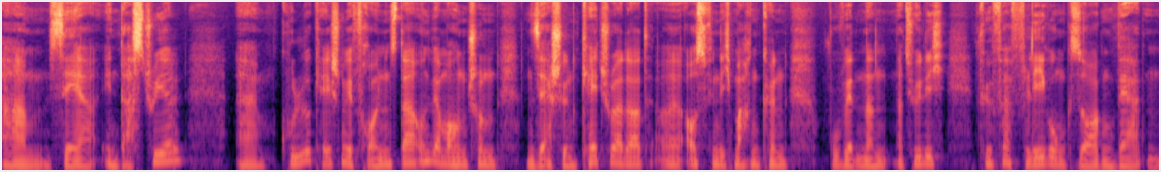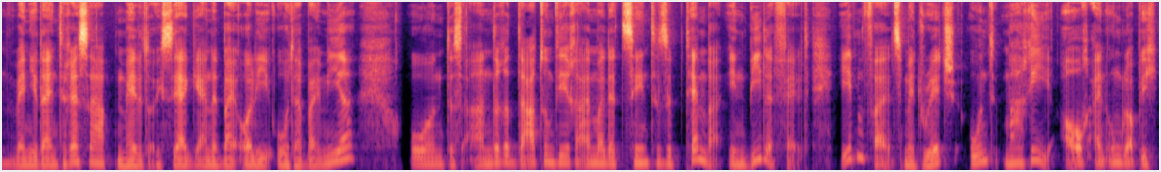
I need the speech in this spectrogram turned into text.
Ähm, sehr industrial. Äh, coole Location, wir freuen uns da und wir haben auch schon einen sehr schönen Caterer dort äh, ausfindig machen können, wo wir dann natürlich für Verpflegung sorgen werden. Wenn ihr da Interesse habt, meldet euch sehr gerne bei Olli oder bei mir. Und das andere Datum wäre einmal der 10. September in Bielefeld, ebenfalls mit Rich und Marie, auch ein unglaublich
